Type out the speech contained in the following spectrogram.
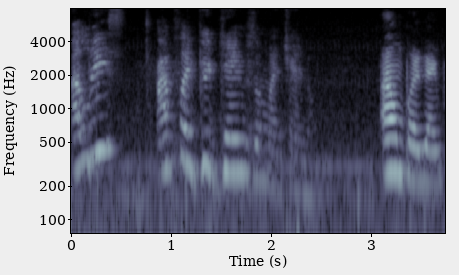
At least I play good games on my channel. I don't play games.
